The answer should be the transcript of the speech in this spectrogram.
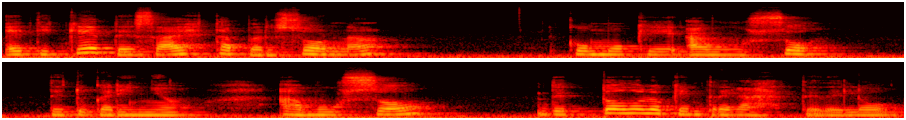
etiquetes a esta persona como que abusó de tu cariño, abusó de todo lo que entregaste, de lo,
